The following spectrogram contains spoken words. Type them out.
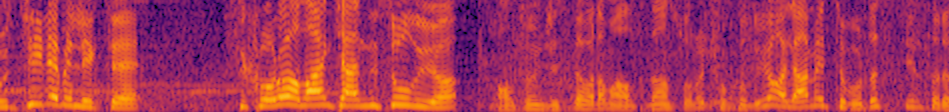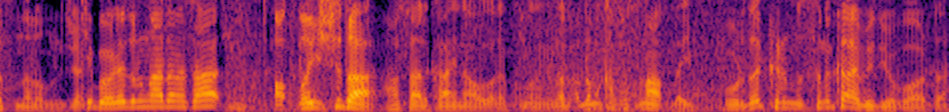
Ultiyle birlikte skoru alan kendisi oluyor. 6 öncesi de var ama 6'dan sonra çok oluyor. Alamet de burada Steel tarafından alınacak. Ki böyle durumlarda mesela atlayışı da hasar kaynağı olarak kullanılıyor. Bak Adamın kafasına atlayıp. Burada kırmızısını kaybediyor bu arada.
